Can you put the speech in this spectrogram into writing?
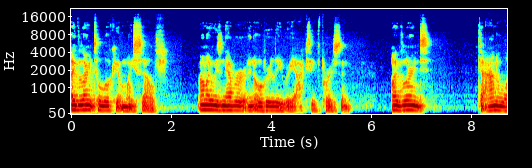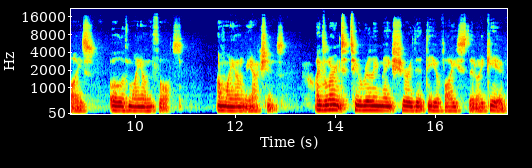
I've learned to look at myself. And I was never an overly reactive person. I've learned to analyze all of my own thoughts and my own reactions. I've learned to really make sure that the advice that I give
